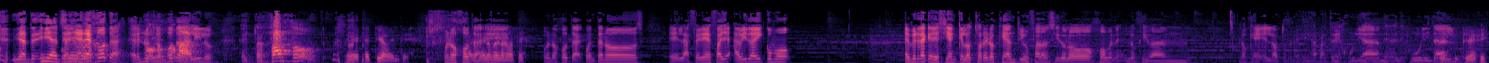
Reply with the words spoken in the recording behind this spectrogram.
tenemos. Ya, te- ya O sea, ya tenemos. eres J, eres nuestro J al hilo. Esto es falso. Efectivamente. Bueno, J, me eh, conoce. bueno, J, cuéntanos eh, la Feria de Falla. Ha habido ahí como... Es verdad que decían que los toreros que han triunfado han sido los jóvenes, los que iban... Los que, los toreros, aparte de Julián, de, de Juli y tal. Eso quiero decir.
